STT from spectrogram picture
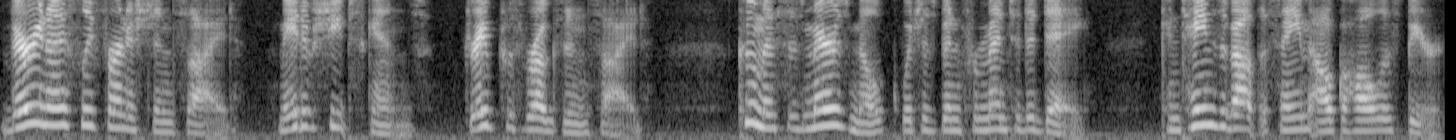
Very nicely furnished inside, made of sheepskins, draped with rugs inside. Kumis is mare's milk which has been fermented a day. Contains about the same alcohol as beer.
